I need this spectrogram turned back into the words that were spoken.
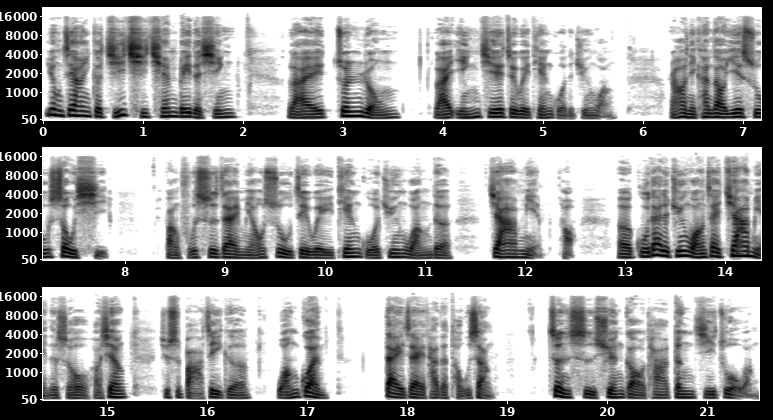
用这样一个极其谦卑的心来尊荣，来迎接这位天国的君王。然后你看到耶稣受洗，仿佛是在描述这位天国君王的加冕。好，呃，古代的君王在加冕的时候，好像就是把这个王冠戴在他的头上。正式宣告他登基做王，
